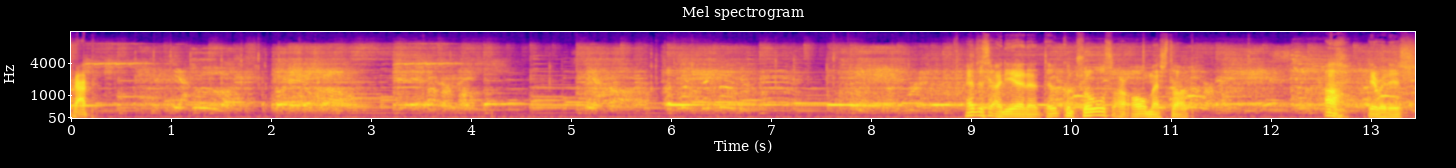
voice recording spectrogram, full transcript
Crap. I have this idea that the controls are all messed up. Ah, there it is.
